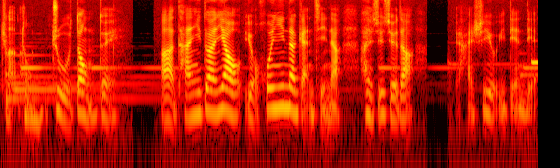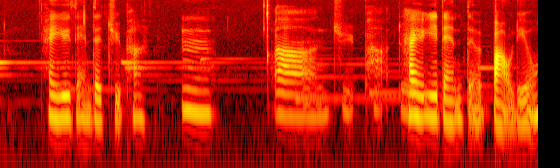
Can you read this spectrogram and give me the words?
主动，主动，对，啊、谈一段要有婚姻的感情呢，还是觉得还是有一点点，还有一点的惧怕，嗯嗯，惧怕，对，还有一点的保留。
